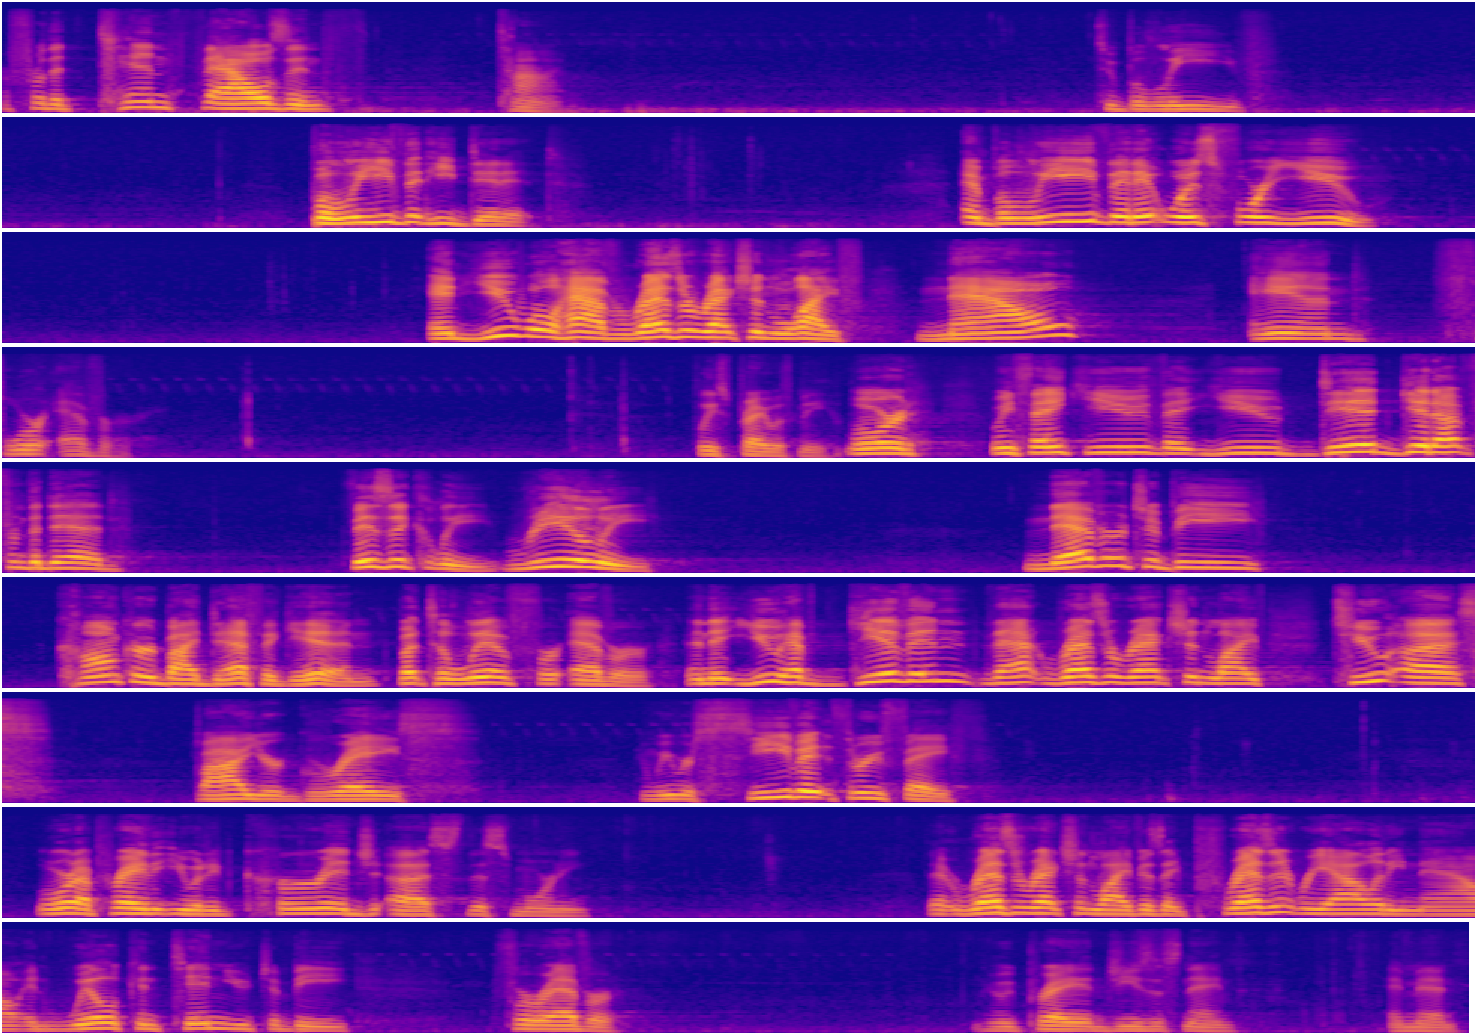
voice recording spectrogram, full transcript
or for the 10,000th time, to believe. Believe that He did it. And believe that it was for you. And you will have resurrection life now and forever. Please pray with me. Lord, we thank you that you did get up from the dead, physically, really, never to be conquered by death again, but to live forever. And that you have given that resurrection life to us by your grace. And we receive it through faith. Lord, I pray that you would encourage us this morning that resurrection life is a present reality now and will continue to be forever. We pray in Jesus' name. Amen.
